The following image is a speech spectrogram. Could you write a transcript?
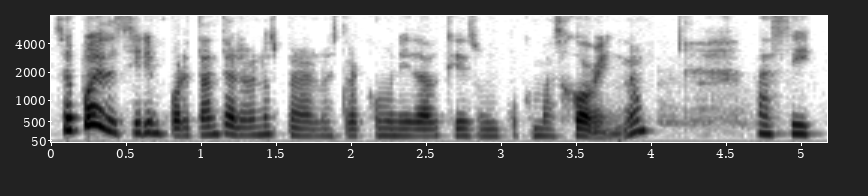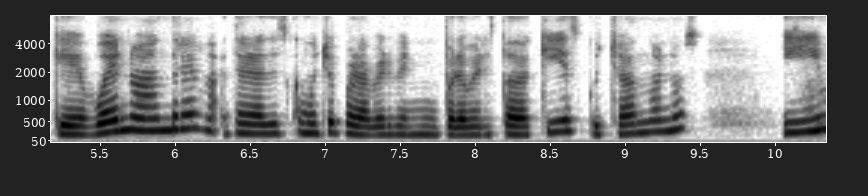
se puede decir importante, al menos para nuestra comunidad que es un poco más joven, ¿no? Así que bueno, Andrea, te agradezco mucho por haber venido, por haber estado aquí escuchándonos y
